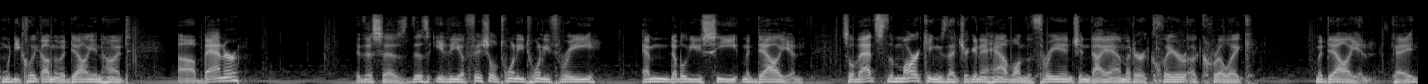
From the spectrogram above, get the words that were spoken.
when you click on the Medallion Hunt uh, banner, this says this the official 2023 MWC medallion. So that's the markings that you're going to have on the three inch in diameter clear acrylic medallion. Okay,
